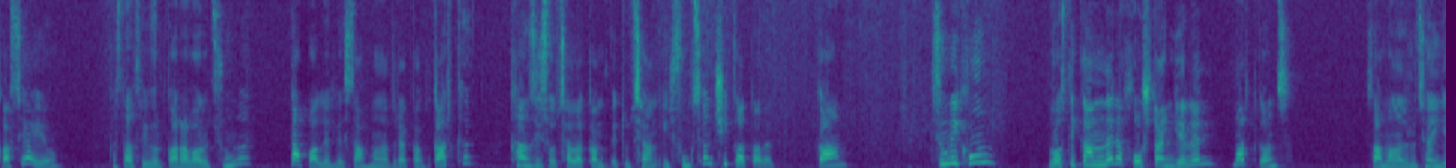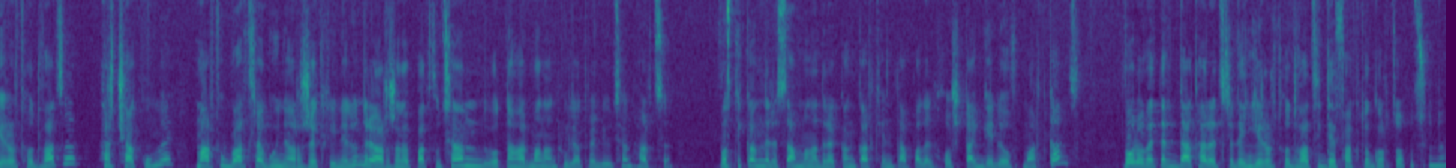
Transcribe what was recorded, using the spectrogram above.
կասի այո, կստացվի որ կառավարությունը տապալել է սահմանադրական կարգը, քանզի սոցիալական պետության իր ֆունկցիան չի կատարել կամ Սյունիքում ոստիկանները խոշտանգել են մարդկանց սահմանադրության երրորդ հոդվածը հրճակում է մարդու բարձրագույն արժեք լինելու նրա արժանապատվության ոտնահարման անթույլատրելիության հարցը ոստիկանները սահմանադրական կարգ են տապալել խոշտանգելով մարդկանց, որովհետև դադարեցրել են երրորդ հոդվածի դե ֆակտո գործողությունը։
